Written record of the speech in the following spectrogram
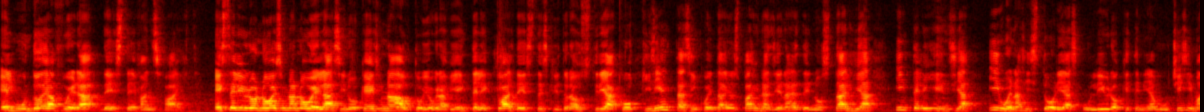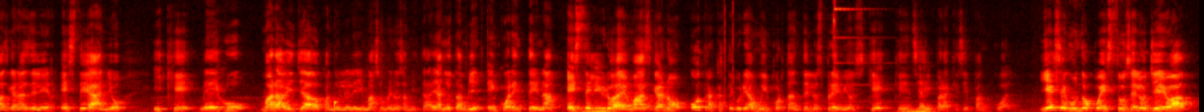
el mundo de afuera de Stefan Zweig. Este libro no es una novela, sino que es una autobiografía intelectual de este escritor austriaco, 552 páginas llenas de nostalgia, inteligencia y buenas historias, un libro que tenía muchísimas ganas de leer este año y que me dejó maravillado cuando lo leí más o menos a mitad de año también en cuarentena. Este libro además ganó otra categoría muy importante en los premios que quédense ahí para que sepan cuál. Y el segundo puesto se lo lleva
